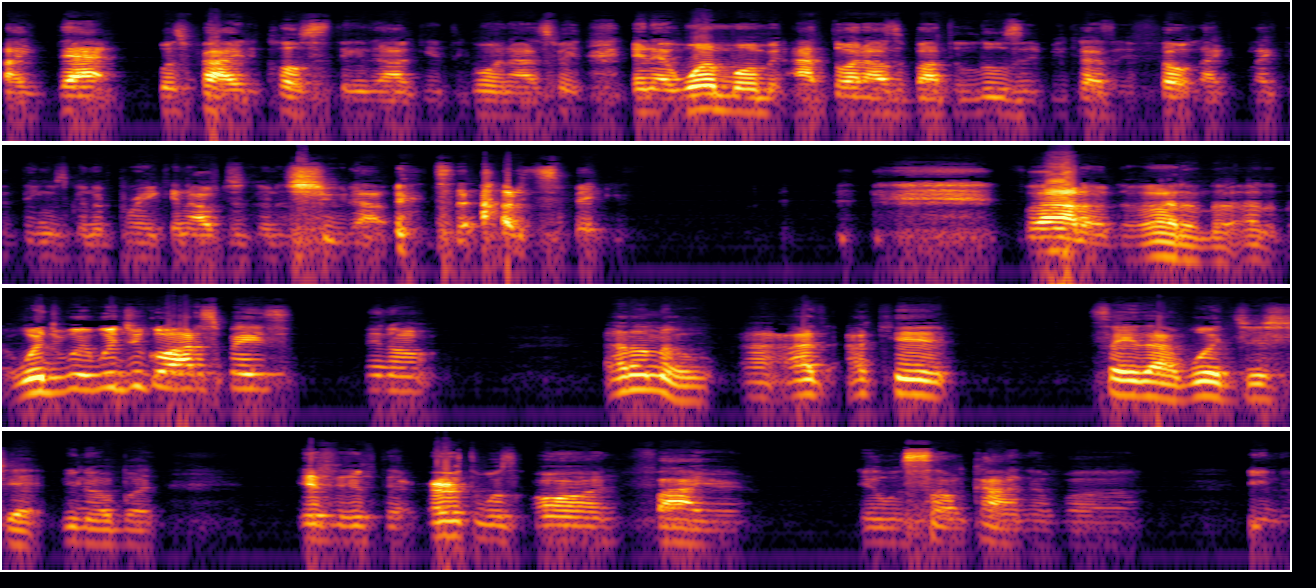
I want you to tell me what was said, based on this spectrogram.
Like that was probably the closest thing that I'll get to going out of space. And at one moment, I thought I was about to lose it because it felt like like the thing was going to break and I was just going to shoot out into outer space. So I don't know. I don't know. I don't know. Would would, would you go out of space? You know, I don't know. I, I I can't say that I would just yet. You know, but if if the Earth was on fire, it was some kind of uh, you know,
